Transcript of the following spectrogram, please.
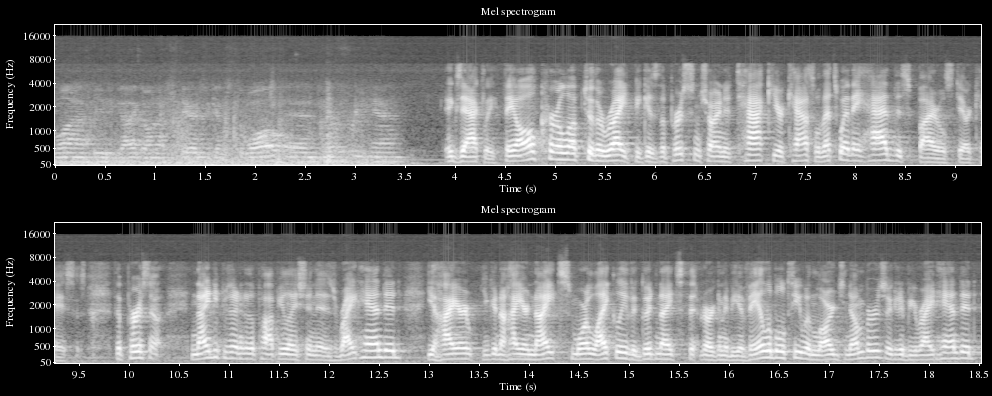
want to be the guy going upstairs against the wall, and your free hand. Exactly. They all curl up to the right because the person trying to attack your castle, that's why they had the spiral staircases. The person, 90% of the population is right-handed. You hire, you're going to hire knights. More likely, the good knights that are going to be available to you in large numbers are going to be right-handed.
